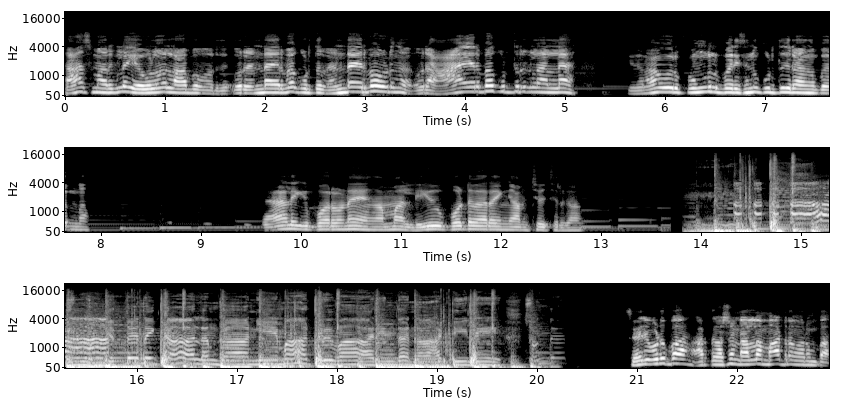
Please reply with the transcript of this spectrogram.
டாஸ்மார்க்ல எவ்வளோ லாபம் வருது? ஒரு ரெண்டாயிரம் ரூபாய் கொடுத்து ரெண்டாயிரம் ரூபாய் விடுங்க. ஒரு ஆயிரம் ரூபாய் கொடுத்துருக்கலாம்ல. இதெல்லாம் ஒரு பொங்கல் பரிசுன்னு கொடுத்துக்கிறாங்க பாருண்ணா. வேலைக்கு போறவனே எங்க அம்மா லீவு போட்டு வேற இங்க அமுச்சு வச்சிருக்காங்க. எத்தனை காலம்தான் ஏமாற்றுவார் இந்த நாட்டிலே? சொந்த சரி விடுப்பா. அடுத்த வருஷம் நல்ல மாற்றம் வரும்பா.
